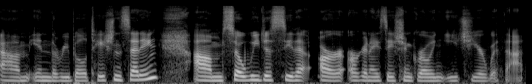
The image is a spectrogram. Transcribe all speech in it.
um, in the rehabilitation setting. Um, so we just see that our organization growing each year with that.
